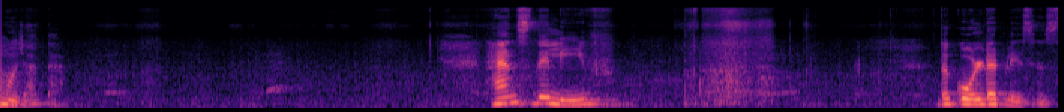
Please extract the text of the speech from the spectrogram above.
हो जाता है। Hence they leave the colder places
